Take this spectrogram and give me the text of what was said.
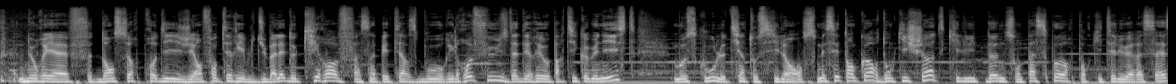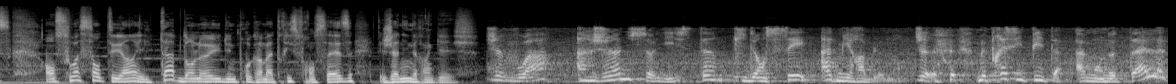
Nureyev, danseur prodige et enfant terrible du ballet de Kirov à Saint-Pétersbourg, il refuse d'adhérer au Parti communiste. Moscou le tient au silence, mais c'est encore Don Quichotte qui lui donne son passeport pour quitter l'URSS. En 61, il tape dans l'œil d'une programmatrice française, Janine Ringuet. Je vois un jeune soliste qui dansait admirablement. Je me précipite à mon hôtel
